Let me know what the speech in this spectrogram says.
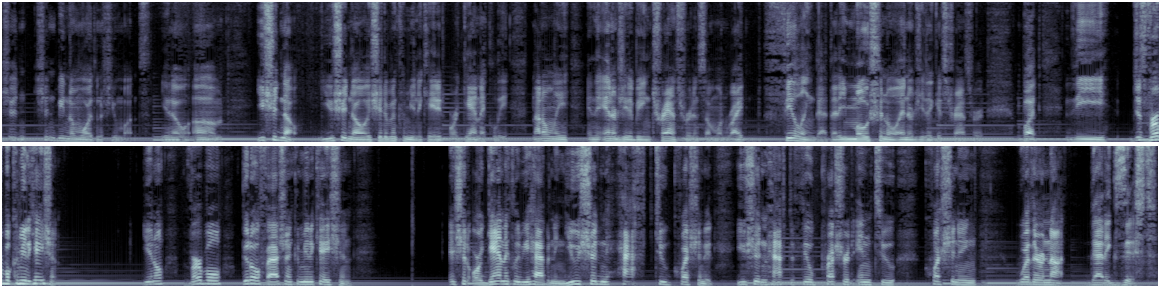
shouldn't shouldn't be no more than a few months. You know, um, you should know. You should know. It should have been communicated organically, not only in the energy of being transferred in someone, right? Feeling that that emotional energy that gets transferred, but the just verbal communication. You know, verbal, good old fashioned communication. It should organically be happening. You shouldn't have to question it. You shouldn't have to feel pressured into questioning whether or not that exist.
